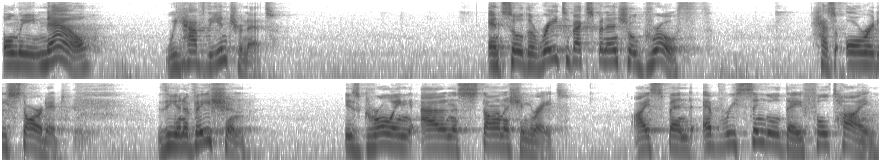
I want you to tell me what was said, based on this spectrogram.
Only now we have the internet. And so the rate of exponential growth has already started the innovation is growing at an astonishing rate. I spend every single day full time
